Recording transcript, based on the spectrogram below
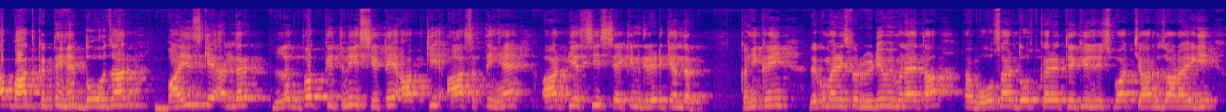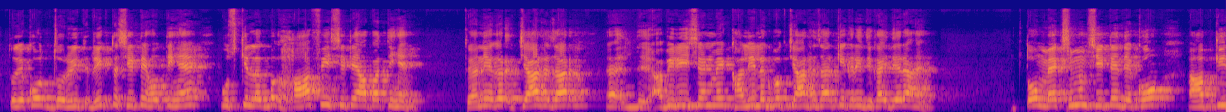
अब बात करते हैं 2022 के अंदर लगभग कितनी सीटें आपकी आ सकती हैं आरपीएससी सेकंड ग्रेड के अंदर? कहीं कहीं देखो मैंने इस पर वीडियो भी बनाया था बहुत सारे दोस्त कह रहे थे कि इस बार चार हज़ार आएगी। तो देखो जो रिक्त सीटें होती हैं, उसकी लगभग हाफ़ ही सीटें आ पाती हैं। तो यानी अगर चार हज़ार अभी रिसेंट में खाली लगभग चार हज़ार के करीब दिखाई दे रहा है। तो मैक्सिमम सीटें देखो, आपकी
